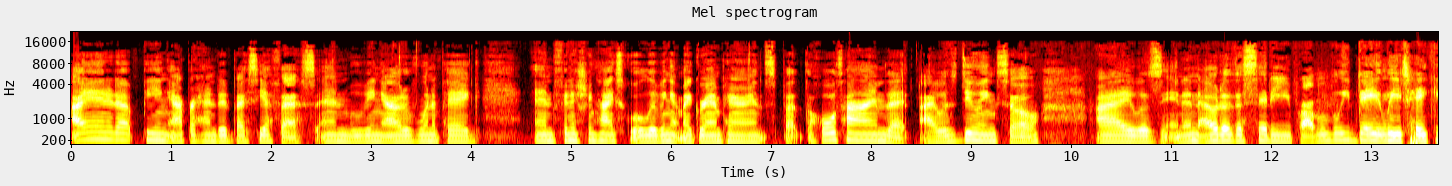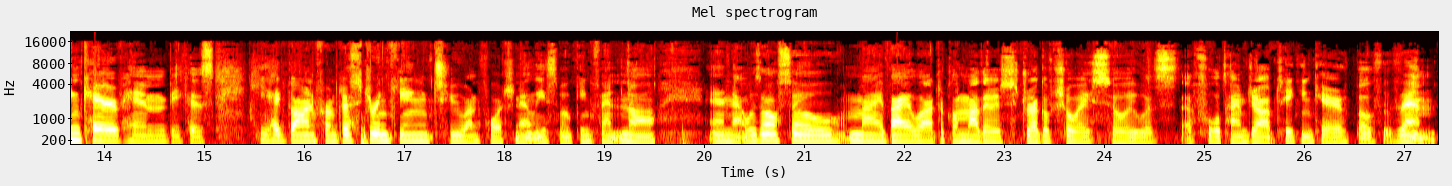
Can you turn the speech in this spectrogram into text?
I ended up being apprehended by CFS and moving out of Winnipeg and finishing high school living at my grandparents. But the whole time that I was doing so, I was in and out of the city probably daily taking care of him because he had gone from just drinking to unfortunately smoking fentanyl. And that was also my biological mother's drug of choice, so it was a full time job taking care of both of them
